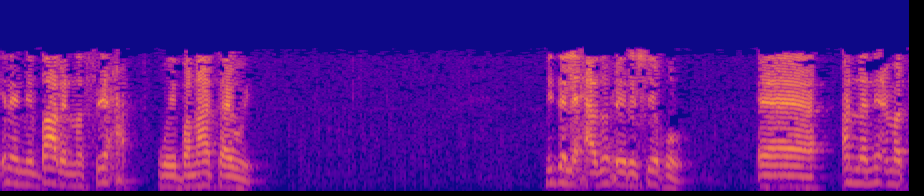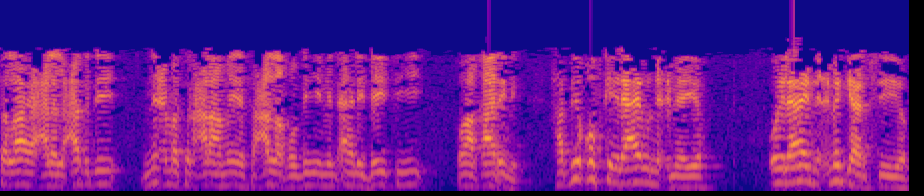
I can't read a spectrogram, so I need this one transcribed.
inay min baabi nasiixa way bannaan tahay wey. Midda lixaad wuxuu yidhi shiku ana nicmat allahi cala alcabdi nicmatun calaa man yatacallaqu bihi min ahli beytihi wa aqaaribih haddii qofka ilaahay u nicmeeyo oo ilaahay nicmo gaarsiiyo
